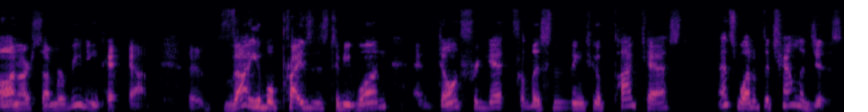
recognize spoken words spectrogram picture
on our summer reading tab. There's valuable prizes to be won, and don't forget for listening to a podcast, that's one of the challenges.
